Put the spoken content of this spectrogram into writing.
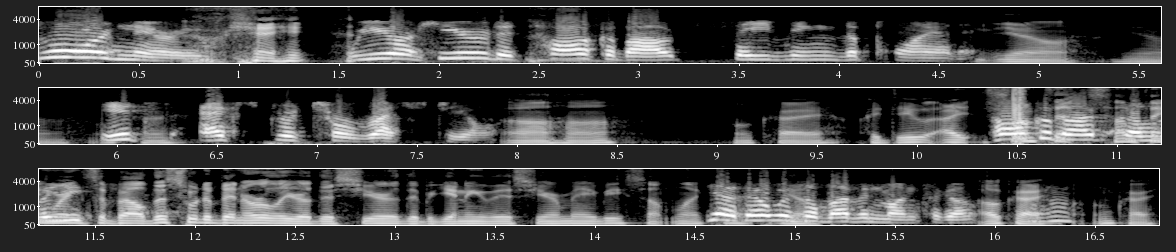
extraordinary. Okay. we are here to talk about saving the planet. Yeah, yeah. Okay. It's extraterrestrial. Uh huh. Okay, I do. I talk something, about something elite. rings a bell. This would have been earlier this year, the beginning of this year, maybe something like yeah, that. Yeah, that was eleven months ago. Okay, mm-hmm. okay.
